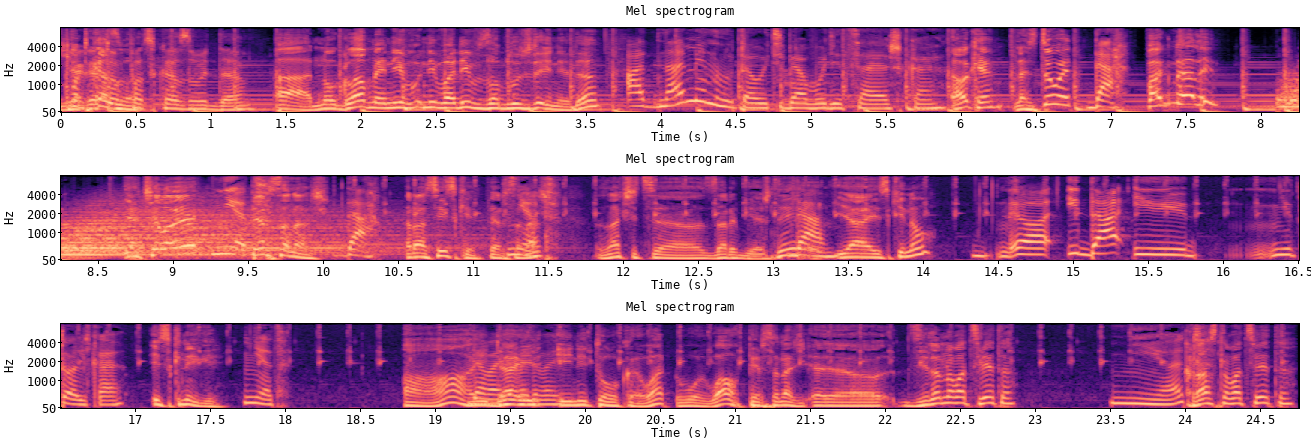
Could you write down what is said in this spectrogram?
Я готов подсказывать? да. А, но главное не, не вводи в заблуждение, да? Одна минута у тебя будет, Саешка. Окей, let's do it. Да. Погнали. Я человек? Нет. Персонаж? Да. Российский персонаж? Нет. Значит, э, зарубежный? Да. Я из кино? Э, И да, и не только. Из книги? Нет. А, Давай, и да, давай, и, давай. и не только. Ой, Вау, персонаж. Э, зеленого цвета? Нет. Красного цвета?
